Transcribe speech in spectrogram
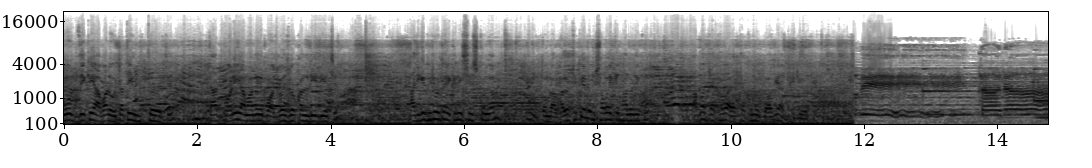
বোর্ড দেখে আবার ওটাতেই উঠতে হয়েছে। তারপরেই আমাদের বজবজ লোকাল দিয়ে দিয়েছে। আজকে ভিডিওটা এখানেই শেষ করলাম। তোমরা ভালো থেকো এবং সবাইকে ভালো রেখো। আবার দেখাবো আর একটা কোনো ব্লগে আর ভিডিওতে হবে তারা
